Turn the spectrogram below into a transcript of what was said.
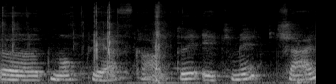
e, knop beyaz kaldı, ekmek, çay.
